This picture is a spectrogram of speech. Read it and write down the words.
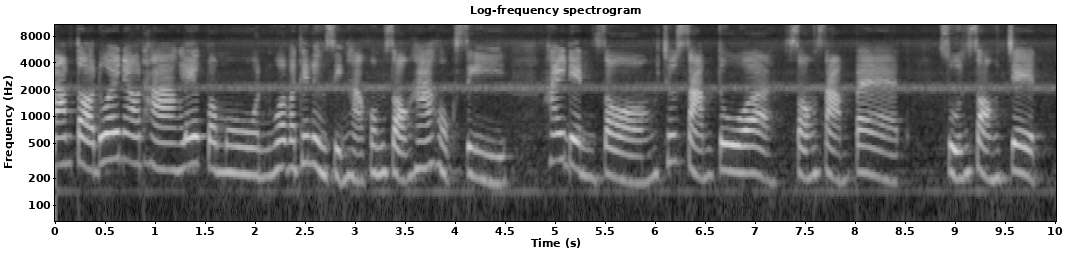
ตามต่อด้วยแนวทางเลขประมูล งวดวันที่ 1 สิงหาคม 2564 ให้เด่น 2 ชุด 3 ตัว 238 027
